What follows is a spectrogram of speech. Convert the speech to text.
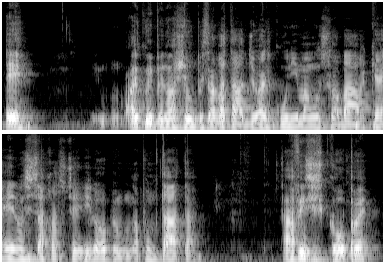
e alcuni prendono la scialuppa di salvataggio e alcuni rimangono sulla barca e non si sa cosa succede di loro per una puntata. Alla fine si scopre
